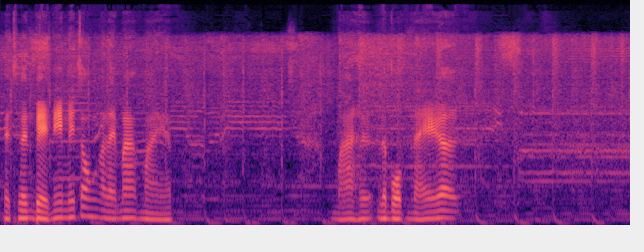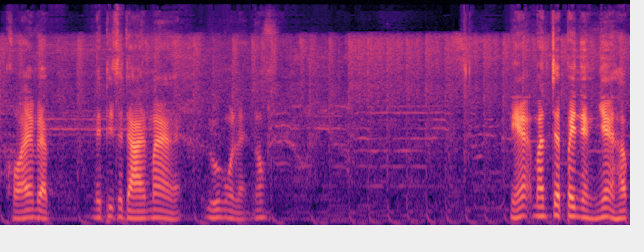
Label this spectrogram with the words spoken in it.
แต่เทิร์นเบรกนี่ไม่ต้องอะไรมากมายครับ มาเถอะระบบไหนก็ ขอให้แบบไม่พิสดารมากรู้หมดแหละเนาะเนี่ยมันจะเป็นอย่างเงี้ยครับ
